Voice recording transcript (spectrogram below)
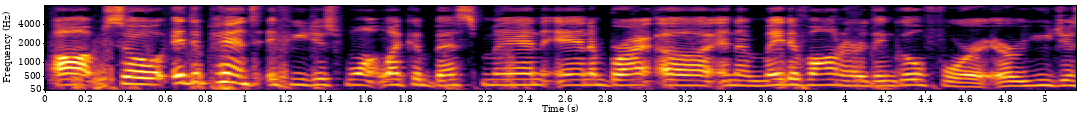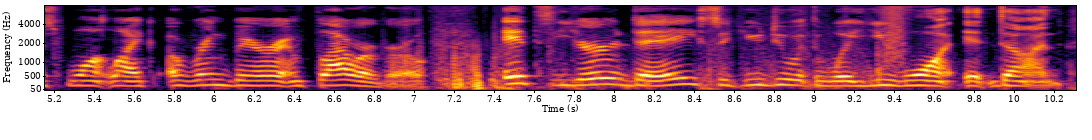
Um, so it depends. If you just want like a best man and a bride uh, and a maid of honor, then go for it. Or you just want like a ring bearer and flower girl. It's your day, so you do it the way you want it done.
